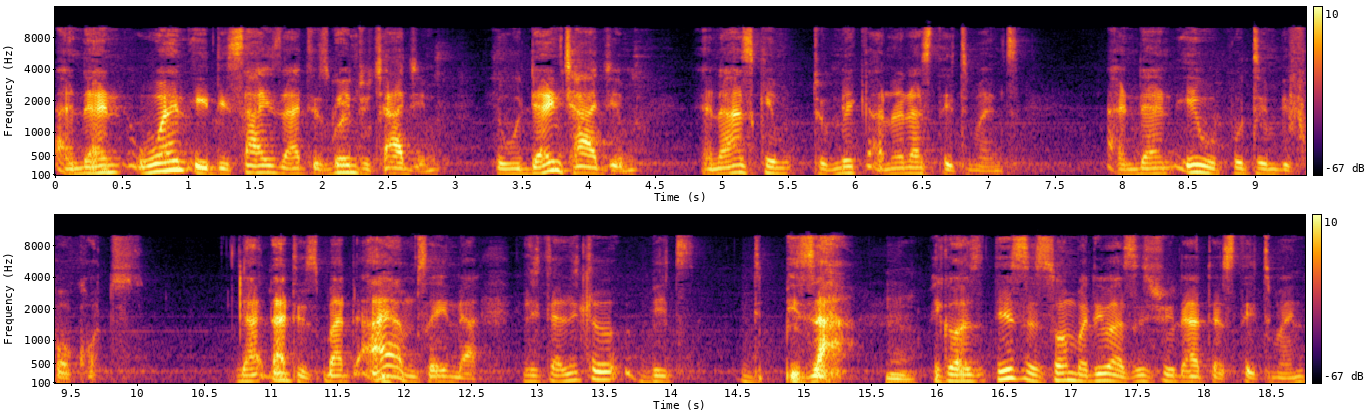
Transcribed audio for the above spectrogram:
And then when he decides that he's going to charge him, he will then charge him and ask him to make another statement, and then he will put him before court. That, that is, but I am saying that it's a little bit d- because this is somebody who has issued out a statement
